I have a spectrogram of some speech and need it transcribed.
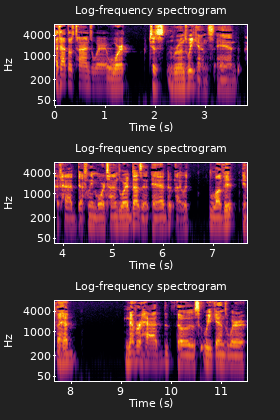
I've had those times where work just ruins weekends, and I've had definitely more times where it doesn't. And I would love it if I had never had those weekends where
